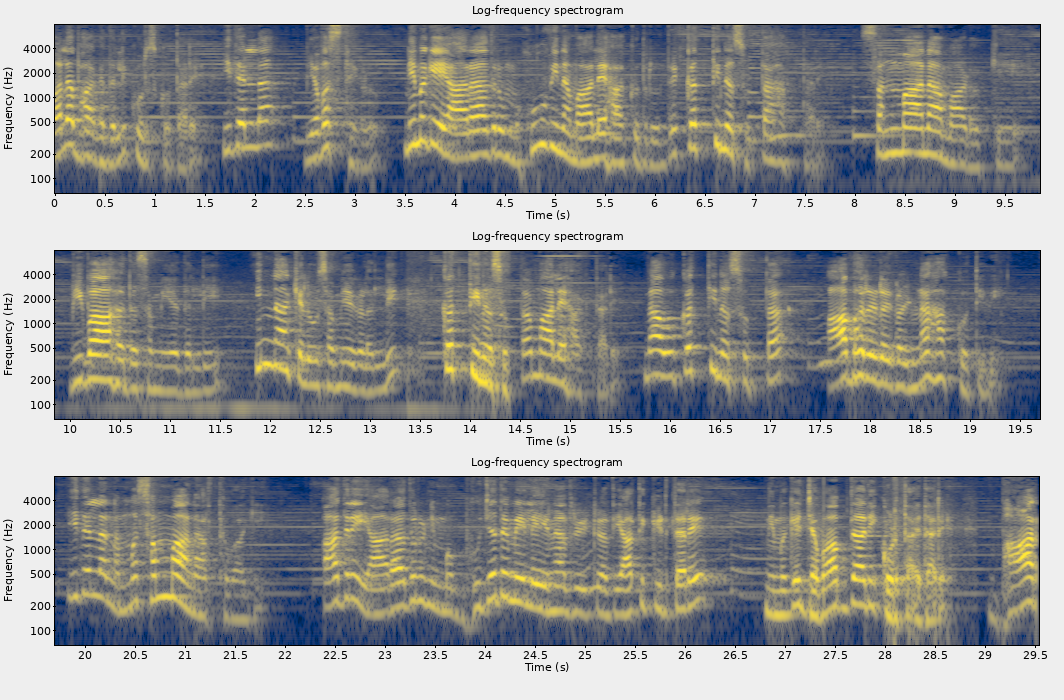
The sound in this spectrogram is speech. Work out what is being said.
ಬಲಭಾಗದಲ್ಲಿ ಕೂರಿಸ್ಕೋತಾರೆ. ಇದೆಲ್ಲ ವ್ಯವಸ್ಥೆಗಳು. ನಿಮಗೆ ಯಾರಾದರೂ ಹೂವಿನ ಮಾಲೆ ಹಾಕಿದ್ರು ಅಂದ್ರೆ ಕತ್ತಿನ ಸುತ್ತ ಹಾಕ್ತಾರೆ. ಸನ್ಮಾನ ಮಾಡೋಕ್ಕೆ, ವಿವಾಹದ ಸಮಯದಲ್ಲಿ ಇನ್ನ ಕೆಲವು ಸಮಯಗಳಲ್ಲಿ ಕತ್ತಿನ ಸುತ್ತ ಮಾಲೆ ಹಾಕ್ತಾರೆ. ನಾವು ಕತ್ತಿನ ಸುತ್ತ ಆಭರಣಗಳನ್ನ ಹಾಕ್ಕೋತೀವಿ. ಇದೆಲ್ಲ ನಮ್ಮ ಸಮ್ಮಾನಾರ್ಥವಾಗಿ. ಆದರೆ ಯಾರಾದರೂ ನಿಮ್ಮ ಭುಜದ ಮೇಲೆ ಏನಾದರೂ ಇಟ್ಟರೆ ಅದು ಯಾತಕ್ಕೆ ಇಡ್ತಾರೆ? ನಿಮಗೆ ಜವಾಬ್ದಾರಿ ಕೊಡ್ತಾ ಇದ್ದಾರೆ. ಭಾರ,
